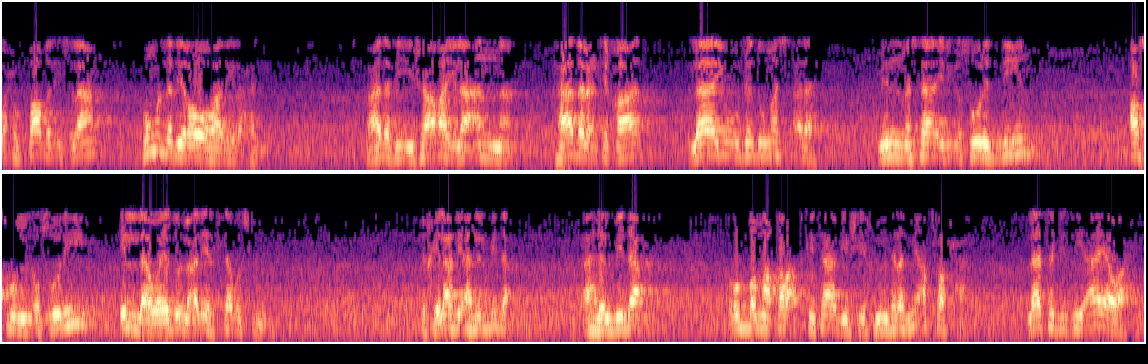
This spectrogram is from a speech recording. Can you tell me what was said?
وحفاظ الإسلام هم الذي رووا هذه الأحاديث. فهذا في إشارة إلى أن هذا الاعتقاد لا يوجد مسألة من مسائل أصول الدين أصل من أصوله إلا ويدل عليه الكتاب والسنة. بخلاف أهل البدع. أهل البدع ربما قرأت كتاب يا شيخ من 300 صفحة لا تجد فيه آية واحدة.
